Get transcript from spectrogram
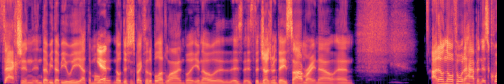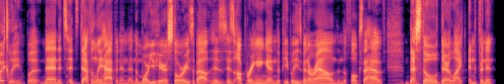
faction in WWE at the moment. No disrespect to the bloodline, but you know, it's, it's the Judgment Day time right now. And I don't know if it would have happened this quickly, but man, it's it's definitely happening. And the more you hear stories about his his upbringing and the people he's been around and the folks that have bestowed their like infinite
